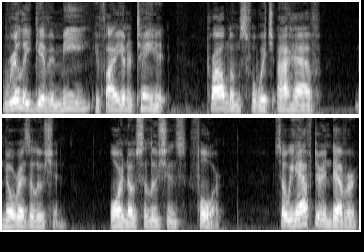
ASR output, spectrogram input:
really giving me, if I entertain it, problems for which I have no resolution or no solutions for. So we have to endeavor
